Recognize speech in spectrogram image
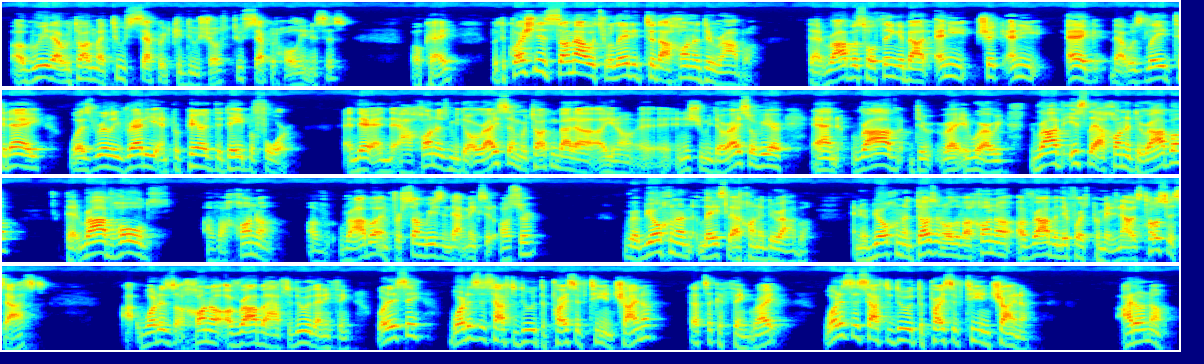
agree that we're talking about two separate kedushos, two separate holinesses. Okay, but the question is somehow it's related to the achona de Rabbah. That Rabbah's whole thing about any chick, any egg that was laid today was really ready and prepared the day before and there and hachana is midoraisa, and we're talking about a, you know an issue midoraisa over here. And Rav, right where are we? Rav isle hachana de Rabba, that Rav holds of hachana of Rabba, and for some reason that makes it usher. Rabbi Yochanan leis le'achana de Rabba, and Rabbi Yochanan doesn't hold of hachana of Rabba, and therefore it's permitted. Now, as Tosfos asks, uh, what does hachana of Rabba have to do with anything? What do they say? What does this have to do with the price of tea in China? That's like a thing, right? What does this have to do with the price of tea in China? I don't know.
